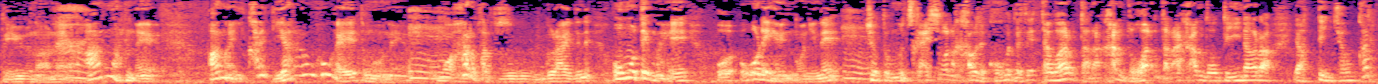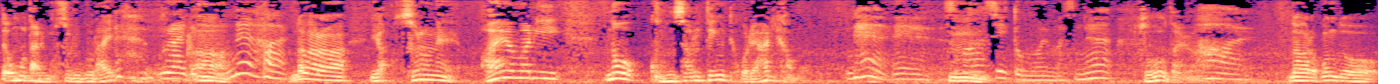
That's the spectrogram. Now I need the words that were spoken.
ていうのはね、はい。あんなんねあんなん帰ってやらん方がええと思うね、ええ。もう腹立つぐらいでね表もへお折れへんのにね、ええ。ちょっと難しそうな顔でここで絶対笑ったらあかんぞ笑ったらあかんぞって言いながらやってんちゃうかって思ったりもするぐらい。ぐらいですもんね、はい。だからいやそれはね誤りのコンサルティングってこれありかも。ねえええ素晴らしいと思いますね、そうだよ。はい。だから今度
